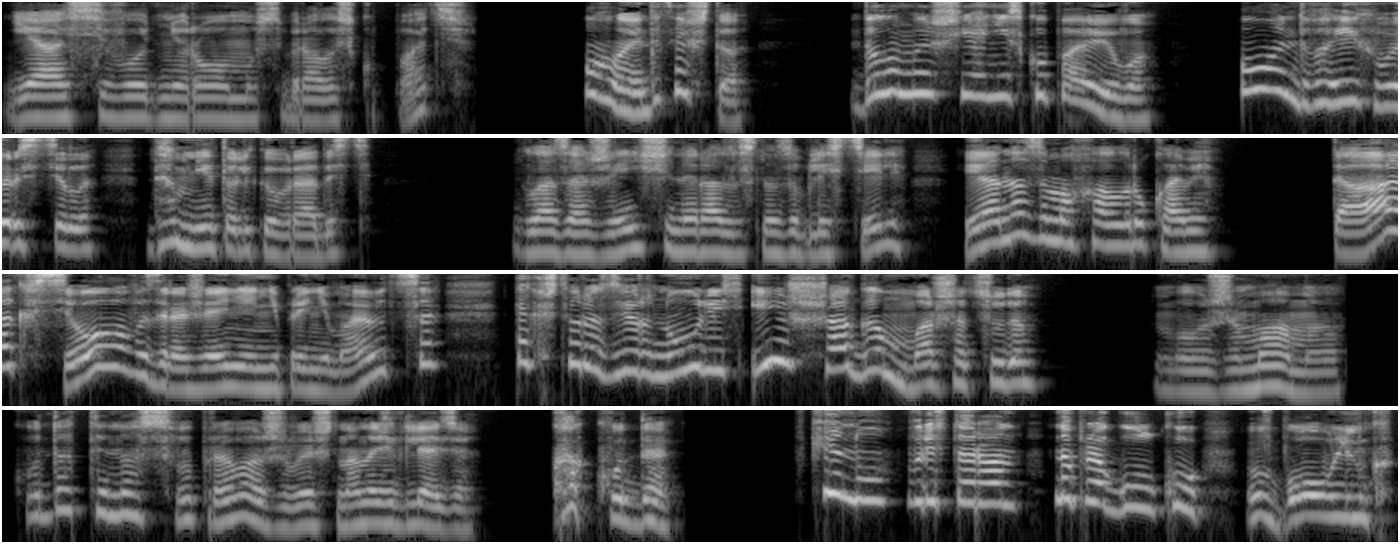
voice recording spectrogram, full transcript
«Я сегодня Рому собиралась купать». «Ой, да ты что? Думаешь, я не искупаю его? Он двоих вырастила, да мне только в радость». Глаза женщины радостно заблестели, и она замахала руками. «Так, все, возражения не принимаются, так что развернулись и шагом марш отсюда». «Боже, мама, куда ты нас выпроваживаешь на ночь глядя?» «Как куда?» кино, в ресторан, на прогулку, в боулинг.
